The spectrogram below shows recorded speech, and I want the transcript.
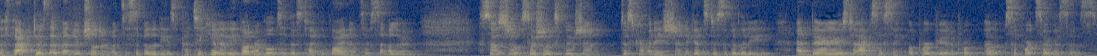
the factors that render children with disabilities particularly vulnerable to this type of violence are similar social, social exclusion, discrimination against disability, and barriers to accessing appropriate uh, support services.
